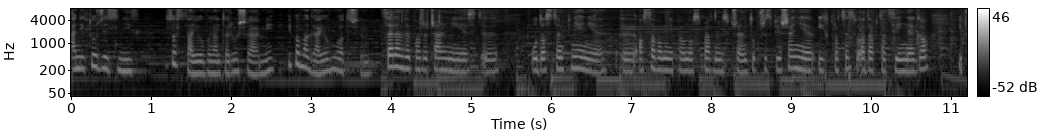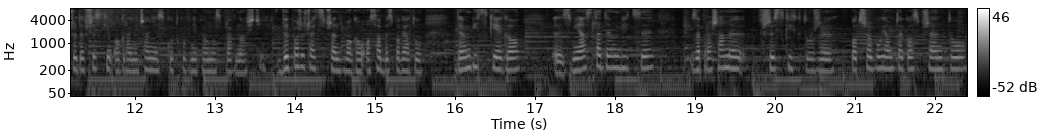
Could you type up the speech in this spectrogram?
a niektórzy z nich zostają wolontariuszami i pomagają młodszym. Celem wypożyczalni jest y, udostępnienie y, osobom niepełnosprawnym sprzętu, przyspieszenie ich procesu adaptacyjnego i przede wszystkim ograniczanie skutków niepełnosprawności. Wypożyczać sprzęt mogą osoby z powiatu dębickiego, y, z miasta Dębicy. Zapraszamy wszystkich, którzy potrzebują tego sprzętu.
